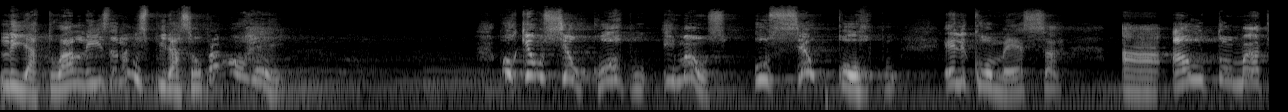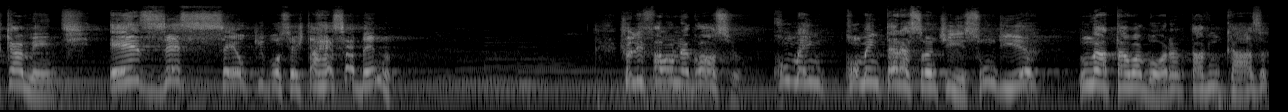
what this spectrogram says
Lhe atualiza na inspiração para morrer. Porque o seu corpo, irmãos, o seu corpo, ele começa a automaticamente exercer o que você está recebendo. Deixa eu lhe falar um negócio. Como é, como é interessante isso. Um dia, no Natal agora, estava em casa.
